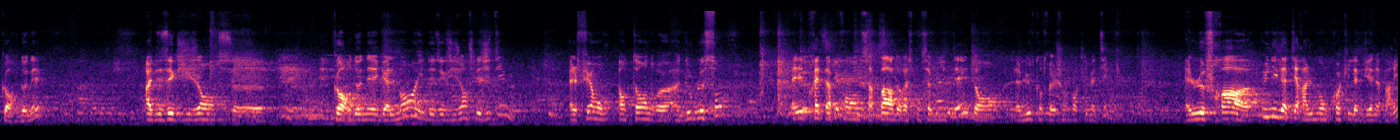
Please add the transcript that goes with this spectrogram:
coordonnée, a des exigences euh, coordonnées également et des exigences légitimes. Elle fait entendre un double son. Elle est prête à prendre sa part de responsabilité dans la lutte contre les changements climatiques. Elle le fera unilatéralement, quoi qu'il advienne à Paris,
